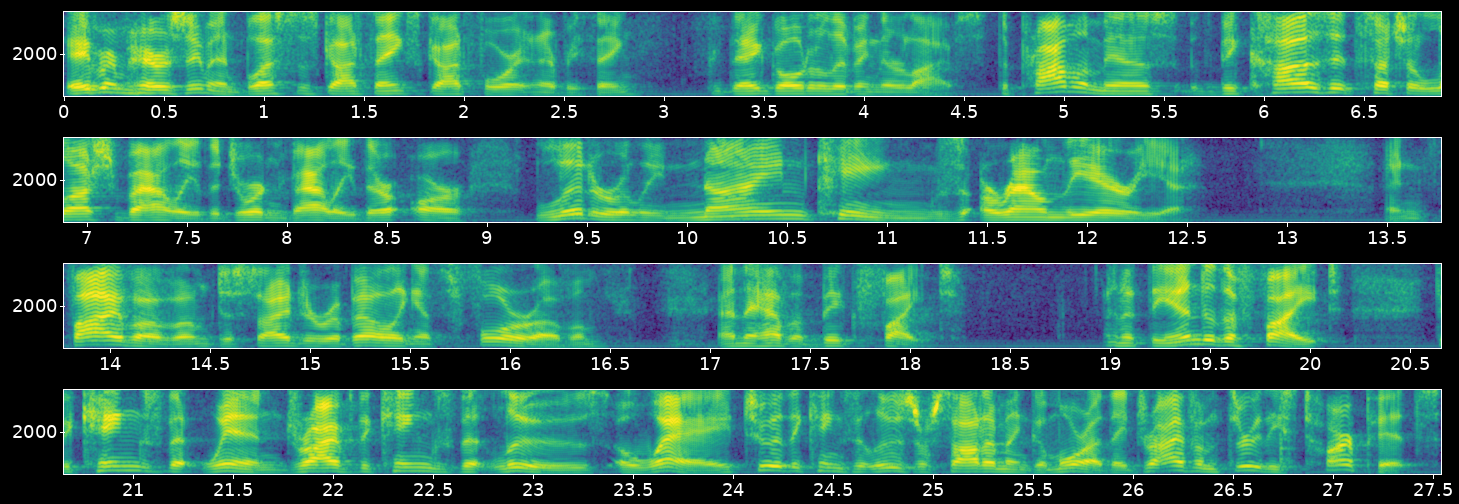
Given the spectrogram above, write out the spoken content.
Abram hears him and blesses God, thanks God for it and everything. They go to living their lives. The problem is because it's such a lush valley, the Jordan Valley, there are literally nine kings around the area. And five of them decide to rebel against four of them, and they have a big fight. And at the end of the fight, the kings that win drive the kings that lose away. Two of the kings that lose are Sodom and Gomorrah. They drive them through these tar pits,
